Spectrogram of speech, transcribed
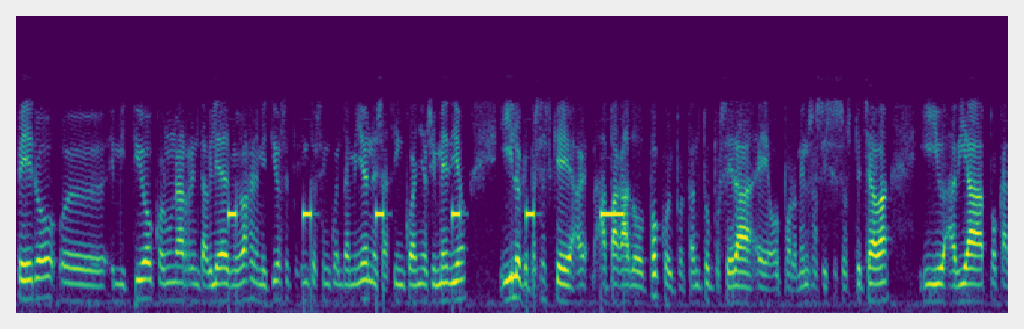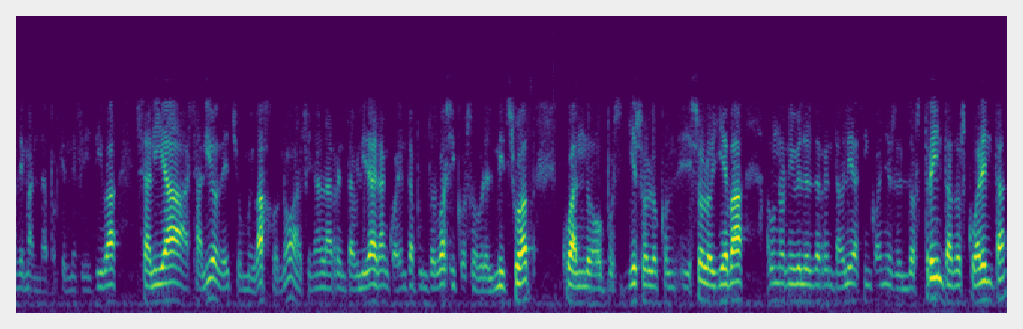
pero eh, emitió con unas rentabilidades muy bajas, emitió 750 millones a cinco años y medio y lo que pasa es que ha, pagado poco y por tanto pues era, eh, o por lo menos así se sospechaba, y había poca demanda, porque en definitiva salía, salió de hecho muy bajo, ¿no? Al final la rentabilidad eran 40 puntos básicos sobre el mid swap, cuando pues y eso lo eso lo lleva a unos niveles de rentabilidad cinco años del 2.30, 2.40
